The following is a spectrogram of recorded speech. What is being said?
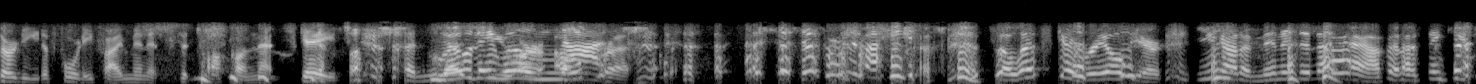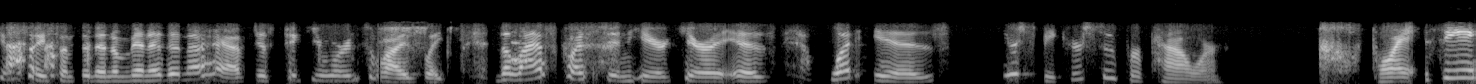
30 to 45 minutes to talk on that stage. no, they will not. right. so let's get real here. You got a minute and a half, and I think you can say something in a minute and a half. Just pick your words wisely. The last question here, Kyra, is what is your speaker superpower? Oh, boy, see,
